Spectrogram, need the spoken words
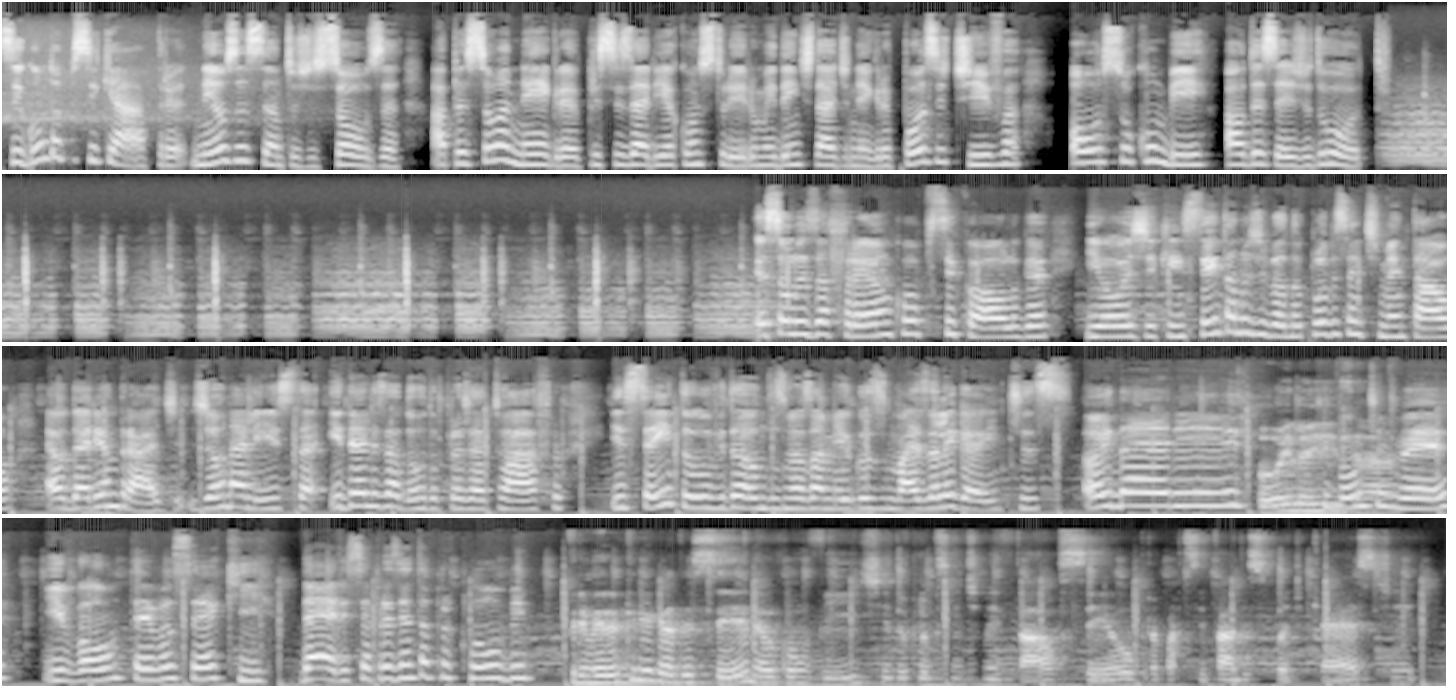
Segundo a psiquiatra Neuza Santos de Souza, a pessoa negra precisaria construir uma identidade negra positiva ou sucumbir ao desejo do outro. Eu sou Luísa Franco, psicóloga, e hoje quem senta no divã do Clube Sentimental é o Dari Andrade, jornalista, idealizador do Projeto Afro e, sem dúvida, um dos meus amigos mais elegantes. Oi, Dari! Oi, Luísa! Que bom te ver e bom ter você aqui. Dari, se apresenta para o clube. Primeiro eu queria agradecer né, o convite do Clube Sentimental seu para participar desse podcast.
